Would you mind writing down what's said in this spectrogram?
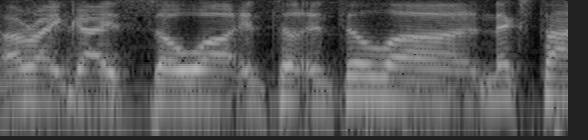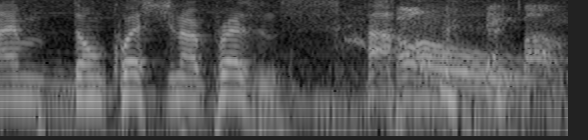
All right, guys. So uh, until until uh, next time, don't question our presence. Oh, Bing bong.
